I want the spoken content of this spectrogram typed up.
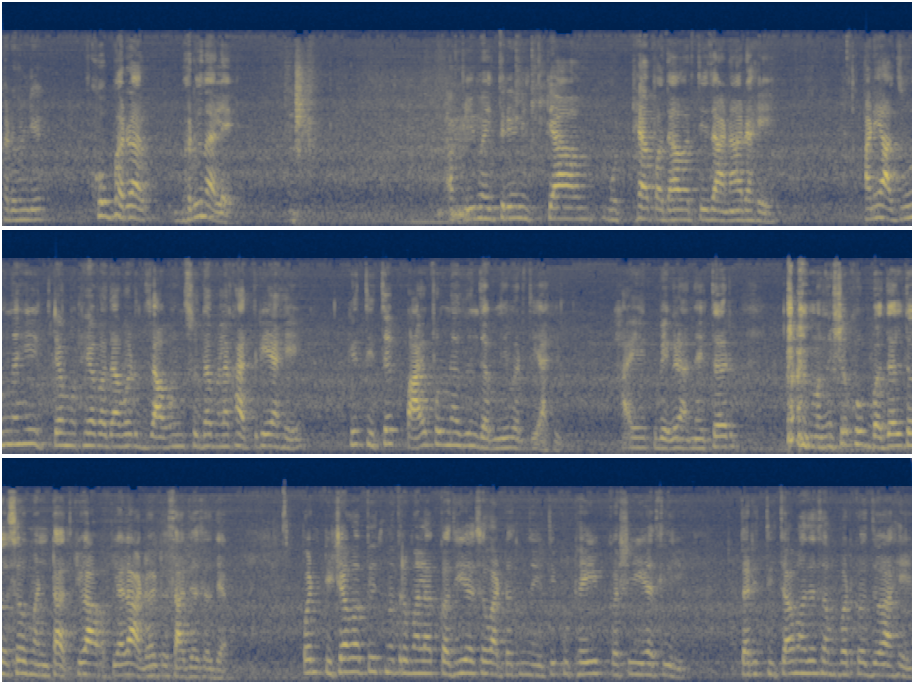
खरं म्हणजे खूप भरा भरून आले आपली मैत्रीण इतक्या मोठ्या पदावरती जाणार आहे. आणि अजूनही इतक्या मोठ्या पदावर जाऊन सुद्धा मला खात्री आहे की तिचे पाय पूर्ण अजून जमिनीवरती आहेत. हा एक वेगळा नाही तर मनुष्य खूप बदलतं असं म्हणतात किंवा आपल्याला आढळतं साध्या साध्या पण तिच्या बाबतीत मात्र मला कधी असं वाटत नाही ती कुठेही कशीही असली तरी तिचा माझा संपर्क जो आहे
